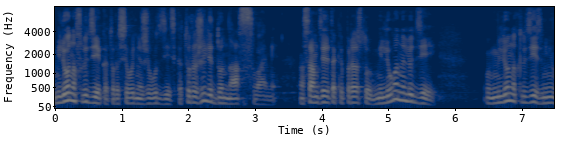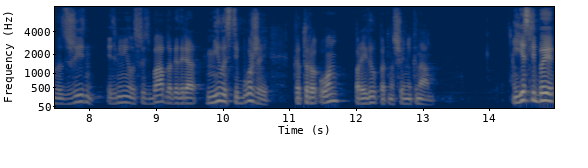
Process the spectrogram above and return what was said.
миллионов людей, которые сегодня живут здесь, которые жили до нас с вами. На самом деле так и произошло. Миллионы людей, у миллионов людей изменилась жизнь, изменилась судьба благодаря милости Божией, которую Он проявил по отношению к нам. И если бы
